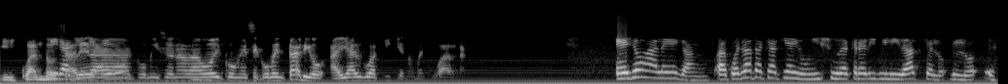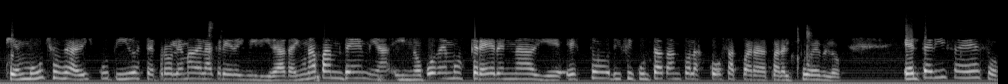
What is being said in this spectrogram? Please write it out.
Y cuando sale la comisionada hoy con ese comentario, hay algo aquí que no me cuadra. Ellos alegan, acuérdate que aquí hay un issue de credibilidad que, lo, es que mucho se ha discutido este problema de la credibilidad. Hay una pandemia y no podemos creer en nadie. Esto dificulta tanto las cosas para, para el pueblo. Él te dice eso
